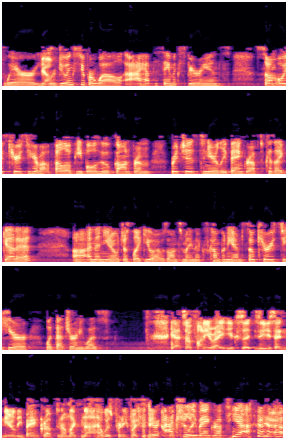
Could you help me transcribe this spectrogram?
where you Yeah. were doing super well. I have the same experience. So I'm always curious to hear about fellow people who've gone from riches to nearly bankrupt because I get it. Uh, and then, you know, just like you, I was on to my next company. I'm so curious to hear what that journey was. Yeah, it's so funny, right? You, you said nearly bankrupt, and I'm like, nah, I was pretty much. You're bankrupt. actually bankrupt, yeah. yeah,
